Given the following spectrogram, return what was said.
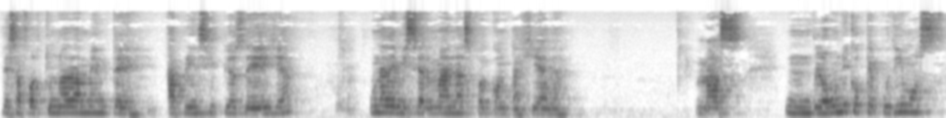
desafortunadamente a principios de ella, una de mis hermanas fue contagiada más mm, lo único que pudimos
